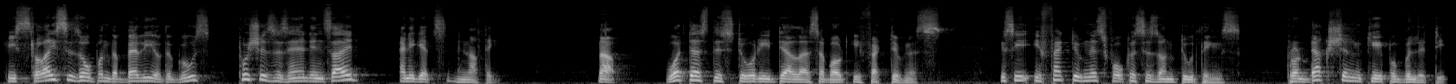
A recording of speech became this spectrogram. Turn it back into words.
he slices open the belly of the goose, pushes his hand inside, and he gets nothing. Now, what does this story tell us about effectiveness? You see, effectiveness focuses on two things production capability,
